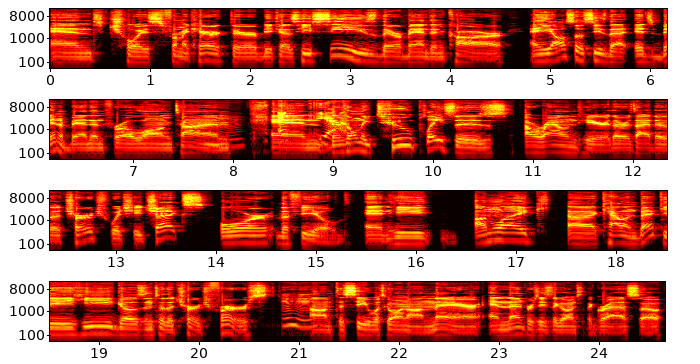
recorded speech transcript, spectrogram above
and choice from a character because he sees their abandoned car, and he also sees that it's been abandoned for a long time, Mhm. and, And- yeah. there's only two places around here. There's either the church, which he checks, or the field, and he, unlike. Uh, Cal and Becky, he goes into the church first, Mhm. um, to see what's going on there, and then proceeds to go into the grass. So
